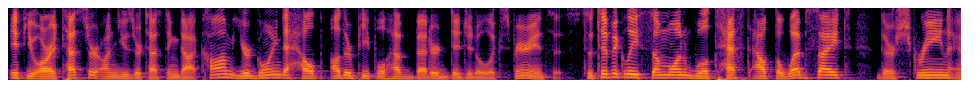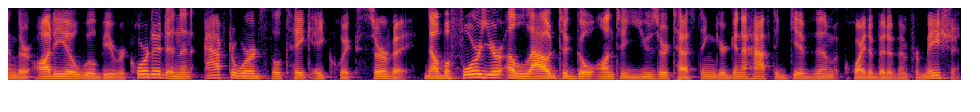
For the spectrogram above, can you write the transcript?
if you are a tester on usertesting.com, you're going to help other people have better digital experiences. So typically someone will test out the website, their screen and their audio will be recorded, and then afterwards they'll take a quick survey. Now, before you're allowed to go onto user testing, you're gonna have to give them quite a bit of information.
